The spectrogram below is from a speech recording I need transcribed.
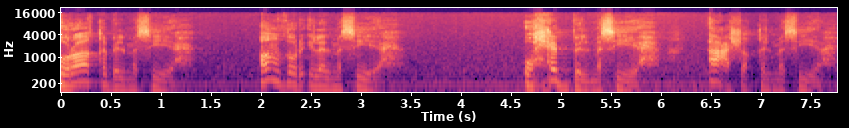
أراقب المسيح أنظر إلى المسيح أحب المسيح أعشق المسيح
